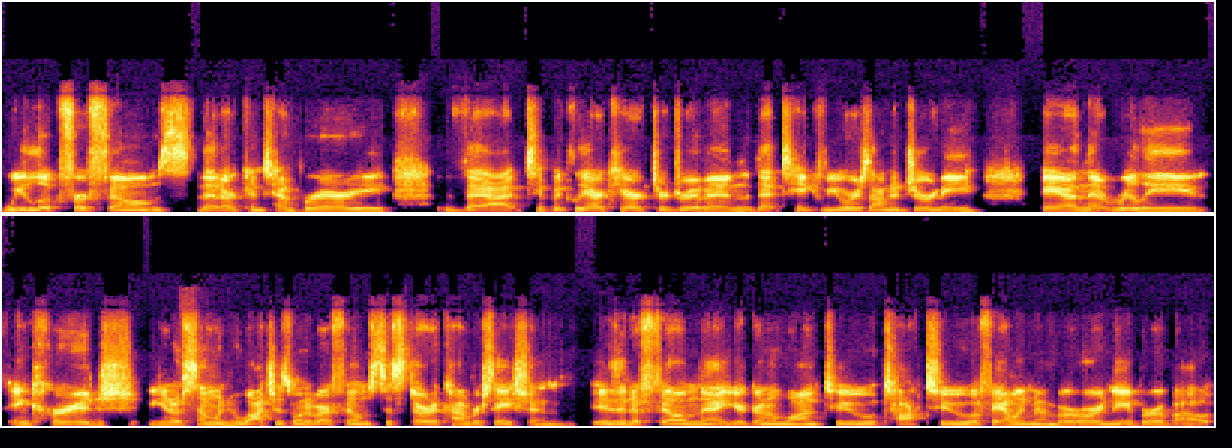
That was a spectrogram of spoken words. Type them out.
We look for films that are contemporary, that typically are character driven, that take viewers on a journey and that really encourage, you know, someone who watches one of our films to start a conversation. Is it a film that you're going to want to talk to a family member or a neighbor about?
